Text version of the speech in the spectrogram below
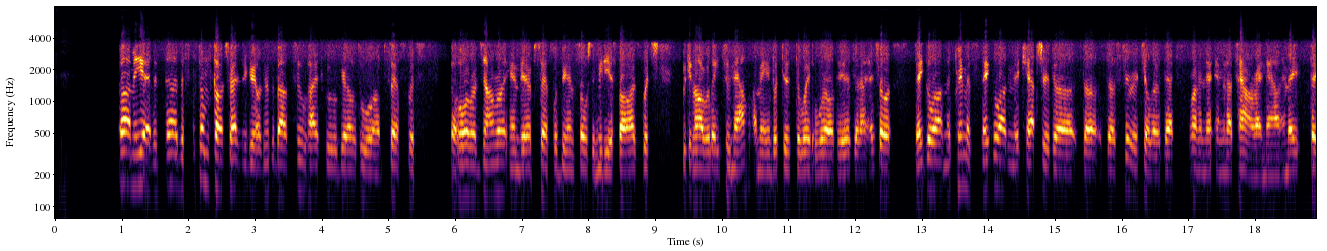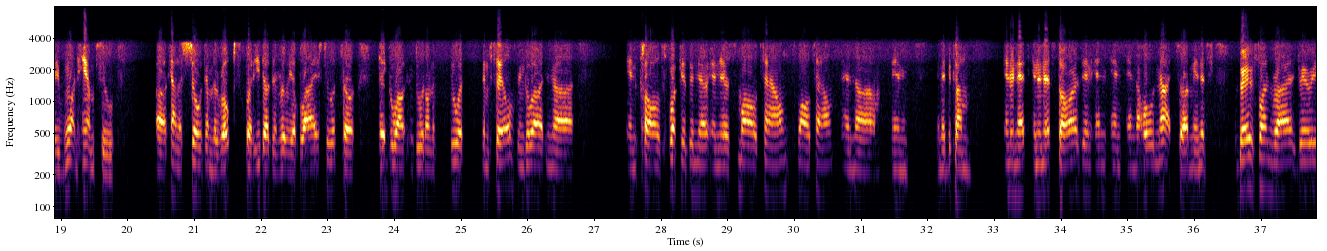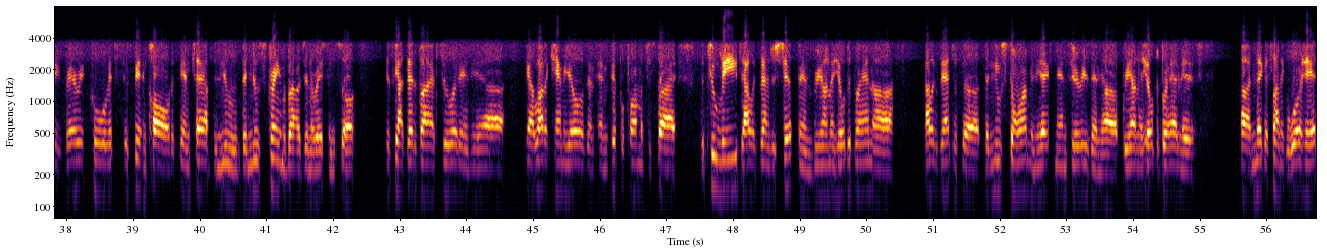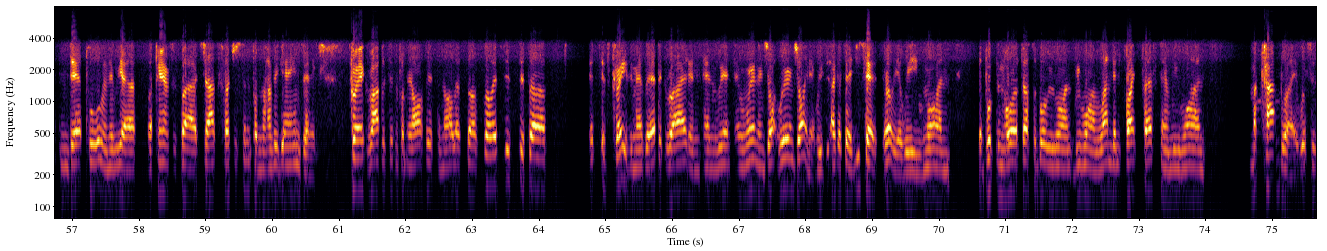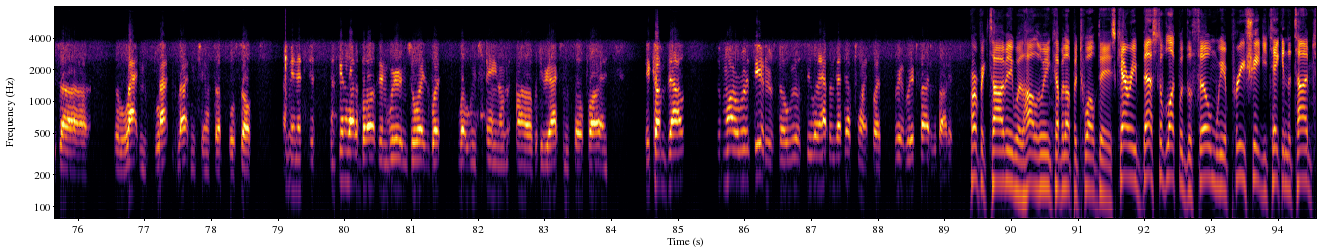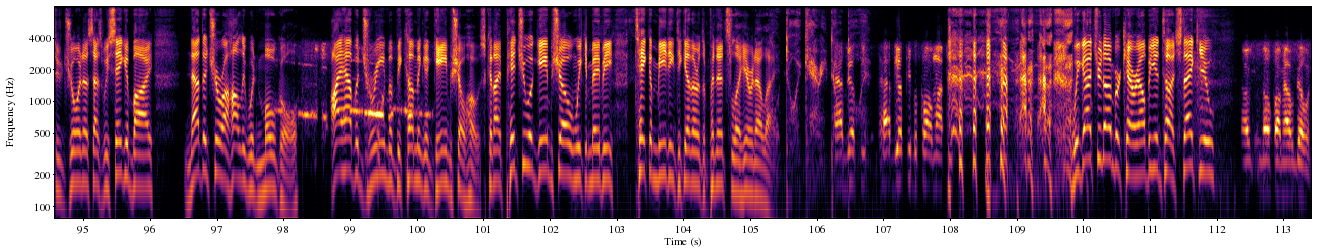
Well, I mean, yeah, the, uh, the film's called Tragedy Girls, and it's about two high school girls who are obsessed with the horror genre, and they're obsessed with being social media stars, which we can all relate to now. I mean, with just the way the world is, and, I, and so they go out in the premise. They go out and they capture the the, the serial killer that's running in the town right now, and they they want him to uh, kind of show them the ropes, but he doesn't really oblige to it. So they go out and do it on the do it themselves, and go out and uh, and cause ruckus in their in their small town, small town, and um, and and they become internet internet stars and and and, and the whole nut. So I mean, it's a very fun ride, very very cool. It's it's being called, it's being tabbed the new the new scream of our generation. So it's got that vibe to it, and uh, got a lot of cameos and, and good performances by the two leads, Alexandra Shipp and Brianna Hildebrand. Uh, Alexandra's the the new Storm in the X Men series, and uh, Brianna Hildebrand is uh, Negasonic Warhead in Deadpool, and then we have appearances by Josh Hutcherson from The Hunger Games and Craig Robinson from The Office and all that stuff. So it's it's it's uh, it's, it's crazy, man. It's an epic ride, and and we're and we're enjoy, we're enjoying it. We like I said, you said earlier, we won the Brooklyn Horror Festival, we won we won London Fright Fest, and we won Macabre, which is uh the Latin Latin, Latin film festival. So I mean, it's, it's it's getting a lot of buzz, and we're enjoying what what we've seen on, uh, with the reaction so far. And it comes out tomorrow in theaters, so we'll see what happens at that point. But we're, we're excited about it. Perfect timing with Halloween coming up in 12 days. Kerry, best of luck with the film. We appreciate you taking the time to join us as we say goodbye. Now that you're a Hollywood mogul, I have a dream of becoming a game show host. Can I pitch you a game show and we can maybe take a meeting together at the Peninsula here in LA? Don't do it, Kerry. Don't have, your, do it. have your people call my people. we got your number, Kerry. I'll be in touch. Thank you. No problem. Have a good one.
